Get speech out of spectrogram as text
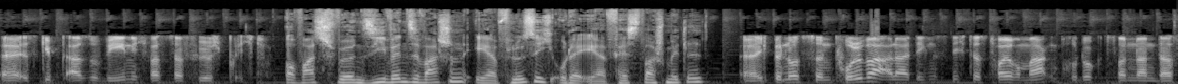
Äh, es gibt also wenig, was dafür spricht. Auf was schwören Sie, wenn Sie waschen? Eher flüssig oder eher Festwaschmittel? Äh, ich benutze ein Pulver, allerdings nicht das teure Markenprodukt, sondern das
